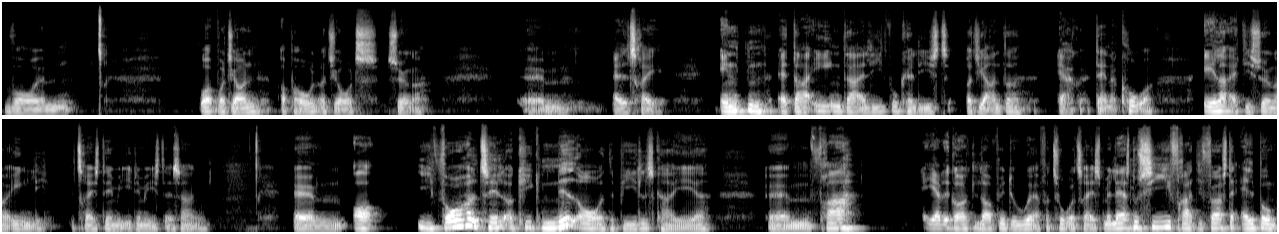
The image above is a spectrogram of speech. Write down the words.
hvor, øhm, hvor, hvor John og Paul og George synger øhm, alle tre. Enten at der er en, der er lead-vokalist, og de andre er, danner kor, eller at de synger egentlig træstemme i det meste af sangen. Øhm, og i forhold til at kigge ned over The Beatles karriere, øhm, fra, jeg ved godt, Love Me Do er fra 62, men lad os nu sige fra de første album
